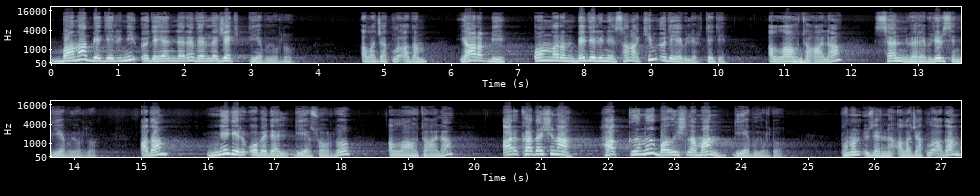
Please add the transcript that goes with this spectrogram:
bana bedelini ödeyenlere verilecek diye buyurdu. Alacaklı adam, Ya Rabbi onların bedelini sana kim ödeyebilir dedi. Allahu Teala sen verebilirsin diye buyurdu. Adam nedir o bedel diye sordu. Allahu Teala arkadaşına hakkını bağışlaman diye buyurdu. Bunun üzerine alacaklı adam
